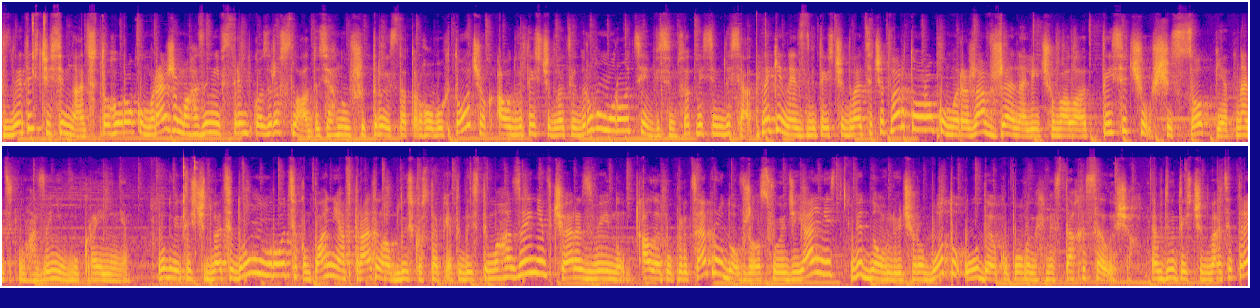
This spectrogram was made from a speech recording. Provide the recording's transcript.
З 2017 року мережа магазинів стрімко зросла, досягнувши 300 торгових точок, а у 2022 році 880. На кінець 2024 року мережа вже налічувала 1615 магазинів в Україні. У 2022 році компанія втратила близько 150 магазинів через війну, але попри це продовжила свою діяльність, відновлюючи роботу у деокупованих містах і селищах. В 2023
